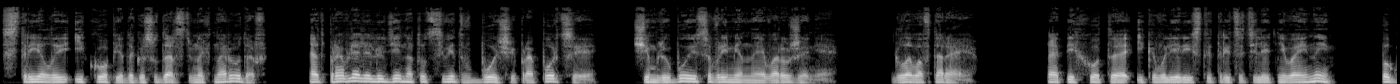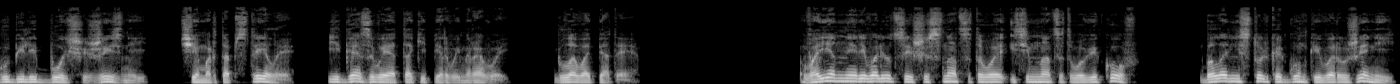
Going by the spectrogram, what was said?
Стрелы и копья до государственных народов отправляли людей на тот свет в большей пропорции, чем любое современное вооружение. Глава вторая. А пехота и кавалеристы тридцатилетней войны погубили больше жизней, чем артобстрелы и газовые атаки Первой мировой. Глава пятая. Военная революция XVI и XVII веков была не столько гонкой вооружений,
